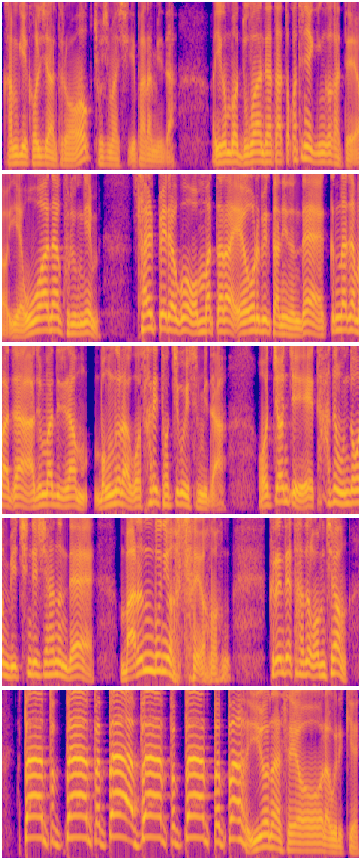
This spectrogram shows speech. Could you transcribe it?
감기에 걸리지 않도록 조심하시기 바랍니다. 이건 뭐 누구한테 다 똑같은 얘기인 것 같아요. 예, 오하나 구룡님 살 빼려고 엄마 따라 에어로빅 다니는데 끝나자마자 아줌마들이랑 먹느라고 살이 더 찌고 있습니다. 어쩐지 다들 운동은 미친 듯이 하는데 마른 분이 없어요. 그런데 다들 엄청 빰빰빰빰빰빰빰빰빰 유연하세요. 라고 이렇게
